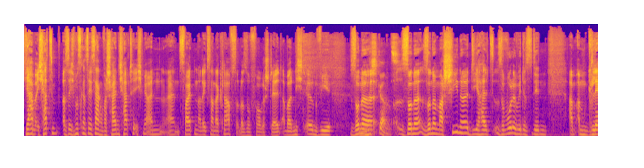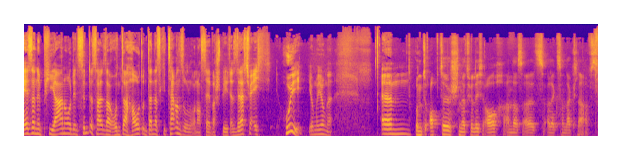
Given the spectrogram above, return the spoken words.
Ja, aber ich hatte, also ich muss ganz ehrlich sagen, wahrscheinlich hatte ich mir einen, einen zweiten Alexander Klavs oder so vorgestellt, aber nicht irgendwie so eine, so eine, so eine Maschine, die halt sowohl irgendwie das, den, am, am gläsernen Piano den Synthesizer runterhaut und dann das Gitarrensolo auch noch selber spielt. Also da dachte ich mir echt, hui, Junge, Junge. Ähm, und optisch natürlich auch anders als Alexander Klavs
